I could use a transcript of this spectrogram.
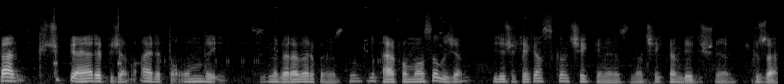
ben küçük bir ayar yapacağım. Ayrıca onu da sizinle beraber yapalım. Bunu performansa alacağım. Video çekerken sıkıntı çekmeyeyim en azından. Çekmem diye düşünüyorum. Güzel.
